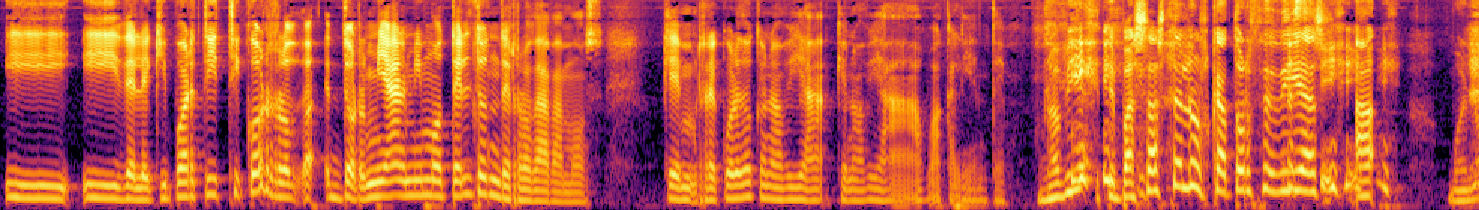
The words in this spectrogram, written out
y, y del equipo artístico, dormía en el mismo hotel donde rodábamos. Que recuerdo que no había, que no había agua caliente. ¿No había- ¿Te pasaste los 14 días? Sí. a- bueno,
